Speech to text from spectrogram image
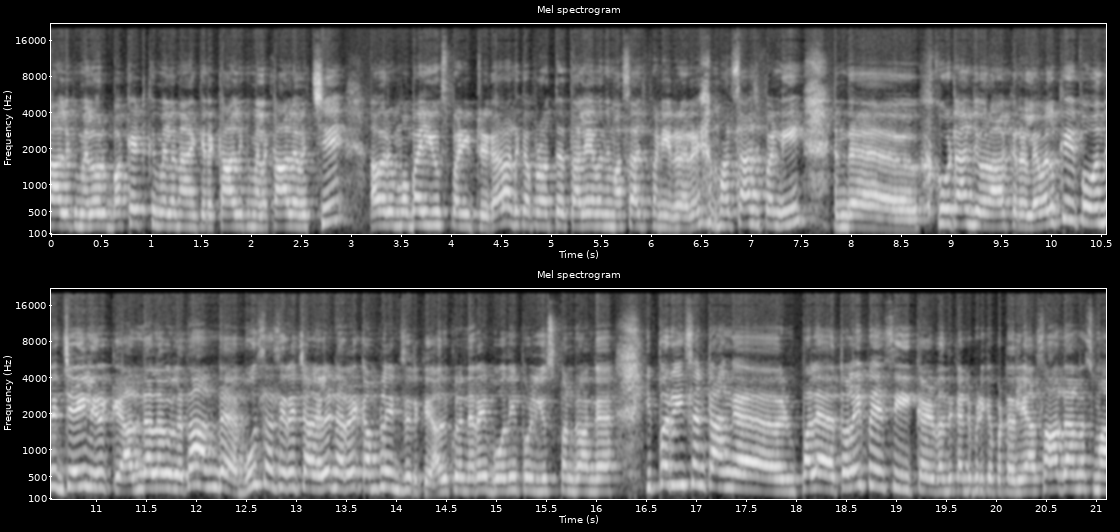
காலுக்கு மேலே ஒரு பக்கெட்டுக்கு மேலே நான் காலுக்கு மேலே காலை வச்சு அவர் மொபைல் யூஸ் பண்ணிட்டு இருக்காரு. அதுக்கப்புறம் ஒருத்தர் தலையை வந்து மசாஜ் பண்ணிடுறாரு. மசாஜ் பண்ணி இந்த கூட்டாஞ்சோறு ஆக்குற லெவலுக்கு இப்போ வந்து ஜெயில் இருக்கு. அந்த அளவுல தான் அந்த பூசா சிறைச்சாலையில் நிறைய கம்ப்ளைண்ட்ஸ் இருக்குது அதுக்குள்ளே நிறைய போதைப் பொருள் யூஸ் பண்ணுறாங்க இப்போ ரீசெண்டாக அங்கே பல தொலைபேசிகள் வந்து கண்டுபிடிக்கப்பட்டது இல்லையா? சாதாரண ஸ்மா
